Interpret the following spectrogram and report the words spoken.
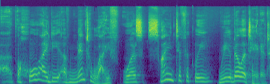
uh, the whole idea of mental life was scientifically rehabilitated.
